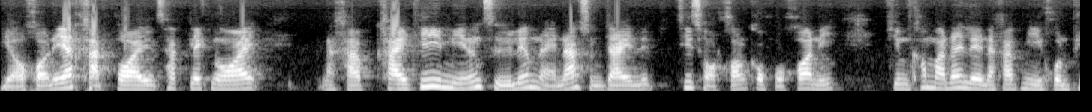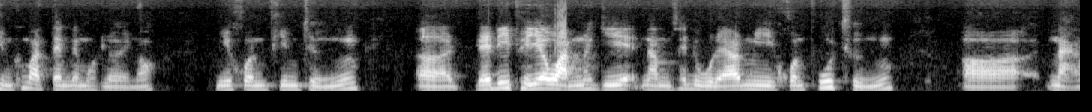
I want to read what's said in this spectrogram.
เดี๋ยวขออนุญาตขัดพลอยสักเล็กน้อยนะครับ ใครที่มีหนังสือเล่มไหนน่าสนใจที่สอดคล้องกับหัวข้อนี้ พิมพ์เข้ามาได้เลยนะครับ มีคนพิมพ์เข้ามาเต็มไปหมดเลยเนาะมีคนพิมพ์ถึงเอ่อ Ready Player One เมื่อกี้นำให้ดูแล้วมีคนพูดถึงเอ่อ หนัง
